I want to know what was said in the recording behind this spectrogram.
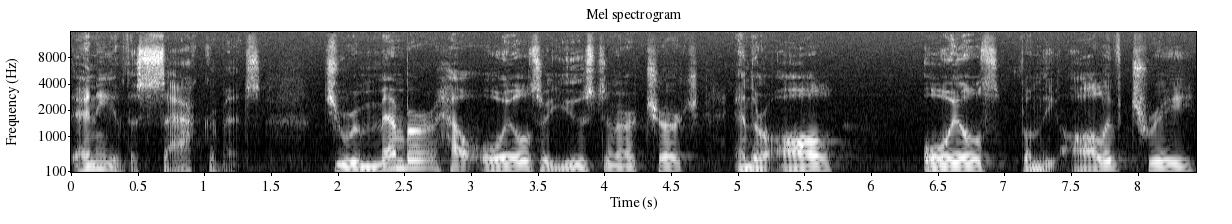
any of the sacraments? Do you remember how oils are used in our church? And they're all oils from the olive tree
